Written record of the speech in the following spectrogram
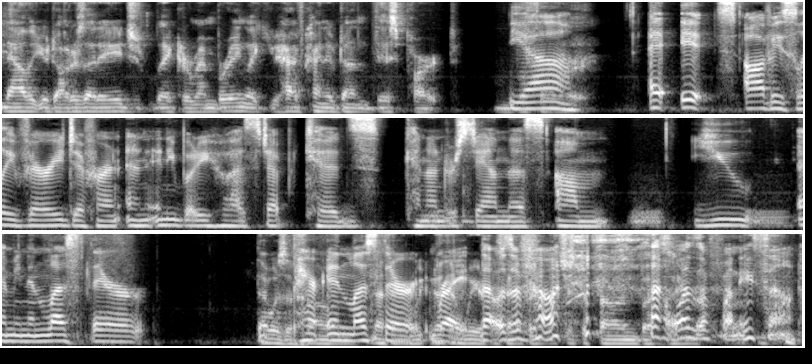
now that your daughter's that age, like remembering, like you have kind of done this part? Yeah. before? I- It's obviously very different, and anybody who has step kids can understand this. Um, you, I mean, unless they're That was a Par- phone. unless Nothing they're nothing right, that was a phone. Just a phone. that was a funny sound.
